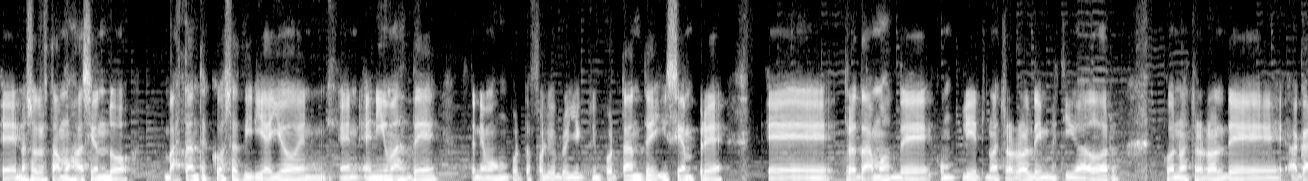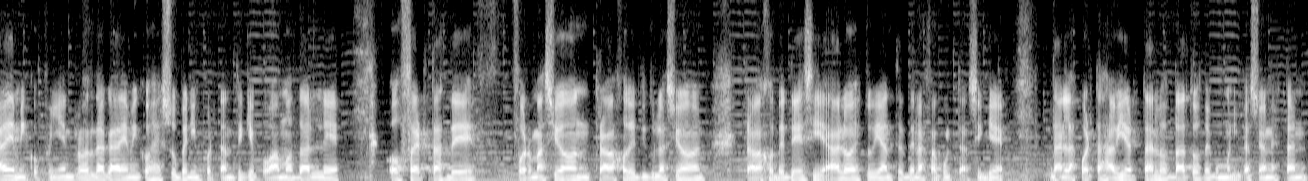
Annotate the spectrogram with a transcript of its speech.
Eh, nosotros estamos haciendo bastantes cosas, diría yo, en, en, en I+D, tenemos un portafolio de proyecto importante y siempre eh, tratamos de cumplir nuestro rol de investigador con nuestro rol de académicos. Pues, y en rol de académicos es súper importante que podamos darle ofertas de formación, trabajo de titulación, trabajos de tesis a los estudiantes de la facultad. Así que dan las puertas abiertas, los datos de comunicación están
